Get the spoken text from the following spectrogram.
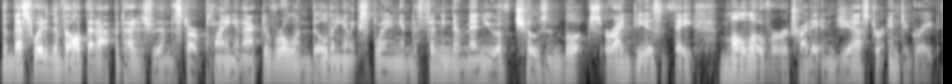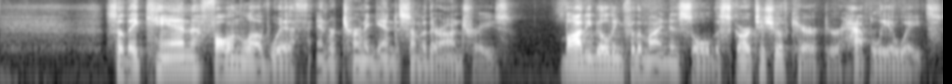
The best way to develop that appetite is for them to start playing an active role in building and explaining and defending their menu of chosen books or ideas that they mull over or try to ingest or integrate. So they can fall in love with and return again to some of their entrees. Bodybuilding for the mind and soul, the scar tissue of character, happily awaits.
